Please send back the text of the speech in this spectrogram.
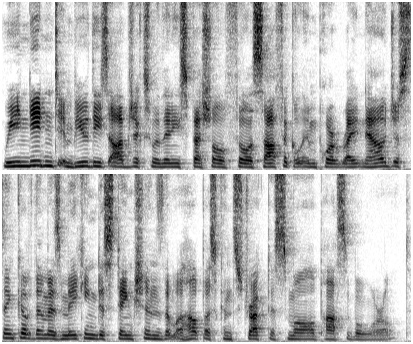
We needn't imbue these objects with any special philosophical import right now, just think of them as making distinctions that will help us construct a small possible world.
